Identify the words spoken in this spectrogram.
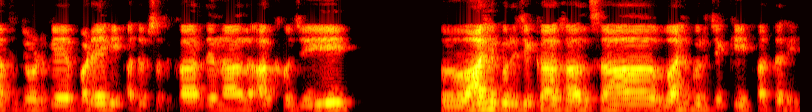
ਹੱਥ ਜੋੜ ਕੇ ਬੜੇ ਹੀ ਅਦਬ ਸਤਕਾਰ ਦੇ ਨਾਲ ਆਖੋ ਜੀ, ਵਾਹਿਗੁਰੂ ਜੀ ਕਾ ਖਾਲਸਾ, ਵਾਹਿਗੁਰੂ ਜੀ ਕੀ ਫਤਿਹ।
